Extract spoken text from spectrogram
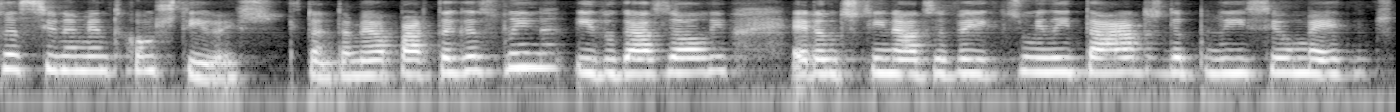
racionamento de combustíveis. Portanto, a maior parte da gasolina e do gasóleo eram destinados a veículos militares, da polícia ou médicos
